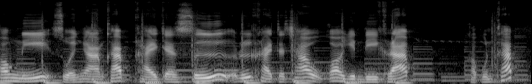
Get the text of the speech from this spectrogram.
ห้องนี้สวยงามครับ ใครจะซื้อหรือใครจะเช่าก็ยินดีครับ ขอบคุณครับ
